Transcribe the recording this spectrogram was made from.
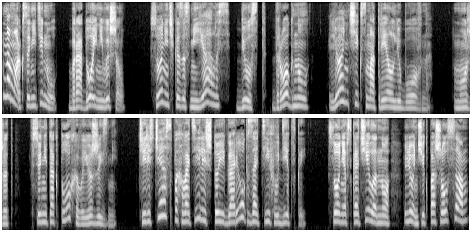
На Маркса не тянул, бородой не вышел. Сонечка засмеялась, бюст дрогнул. Ленчик смотрел любовно. Может, все не так плохо в ее жизни. Через час похватились, что Игорек затих в детской. Соня вскочила, но Ленчик пошел сам.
